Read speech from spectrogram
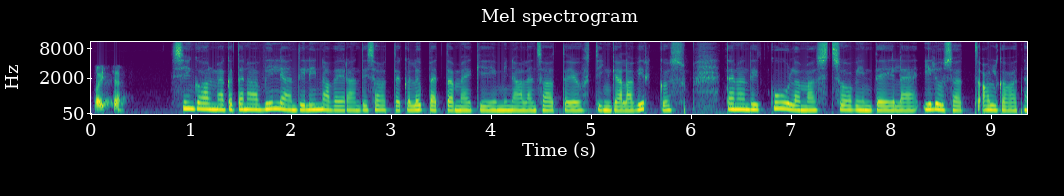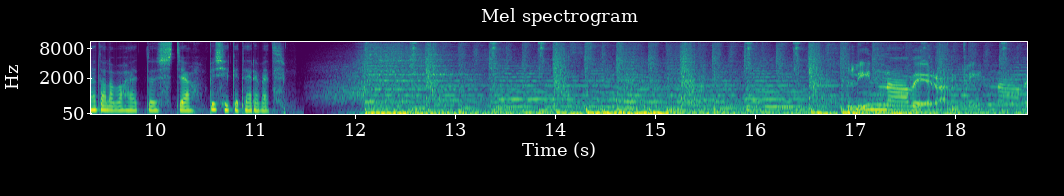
aitäh! Siinkohal me aga täna Viljandi linnaveerandi saatega lõpetamegi, mina olen saatejuht Ingela Virkus. tänan teid kuulamast, soovin teile ilusat algavat nädalavahetust ja püsige terved. linnaveerand. linnaveerand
